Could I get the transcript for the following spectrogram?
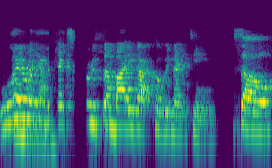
oh literally oh the next cruise, somebody got COVID 19. So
